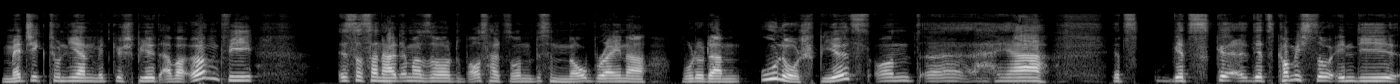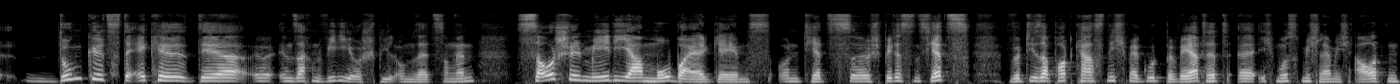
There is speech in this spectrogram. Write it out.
Magic-Turnieren mitgespielt, aber irgendwie ist das dann halt immer so, du brauchst halt so ein bisschen No-Brainer, wo du dann Uno spielst und äh, ja, jetzt jetzt jetzt komme ich so in die dunkelste Ecke der äh, in Sachen Videospielumsetzungen Social Media Mobile Games und jetzt äh, spätestens jetzt wird dieser Podcast nicht mehr gut bewertet. Äh, ich muss mich nämlich outen.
